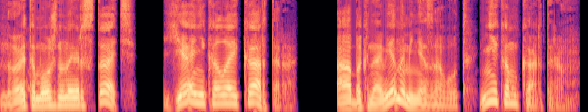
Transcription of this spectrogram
«Но это можно наверстать. Я Николай Картер, а обыкновенно меня зовут Ником Картером».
